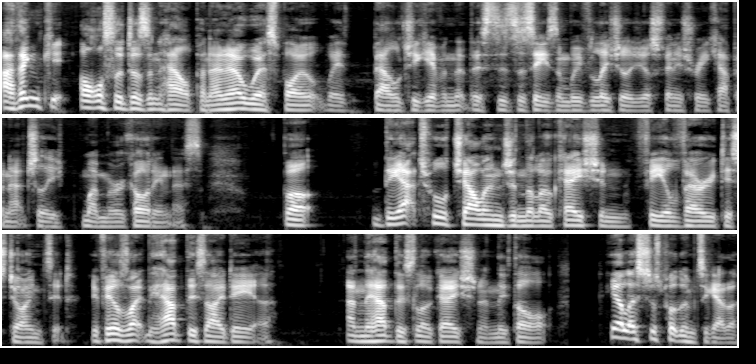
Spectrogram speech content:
I think it also doesn't help, and I know we're spoiled with Belgium given that this is the season we've literally just finished recapping actually when we're recording this. But the actual challenge and the location feel very disjointed. It feels like they had this idea and they had this location and they thought, yeah, let's just put them together.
